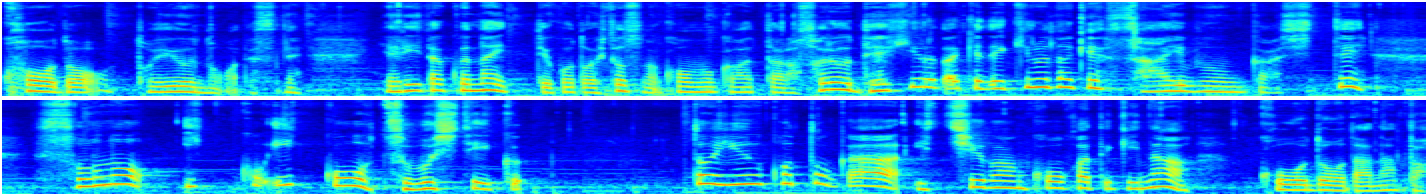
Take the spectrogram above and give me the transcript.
行動というのはですねやりたくないっていうことを一つの項目があったらそれをできるだけできるだけ細分化してその一個一個を潰していくということが一番効果的な行動だなと。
